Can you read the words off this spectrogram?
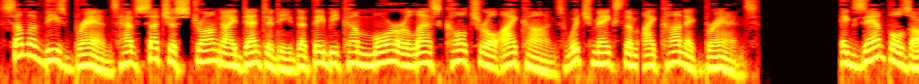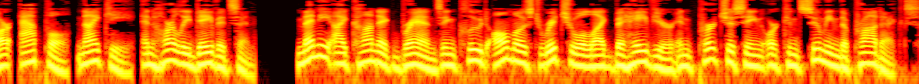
Some of these brands have such a strong identity that they become more or less cultural icons which makes them iconic brands. Examples are, Apple, Nike, and Harley-Davidson. Many iconic brands include almost ritual-like behavior in purchasing or consuming the products.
